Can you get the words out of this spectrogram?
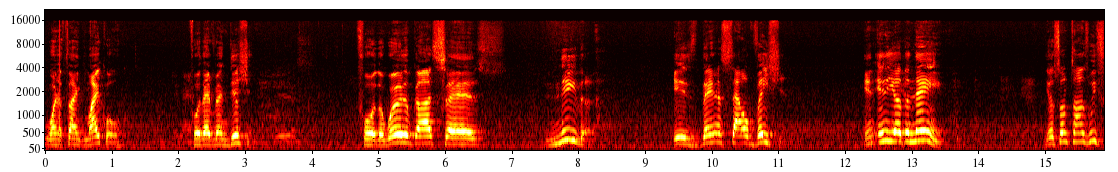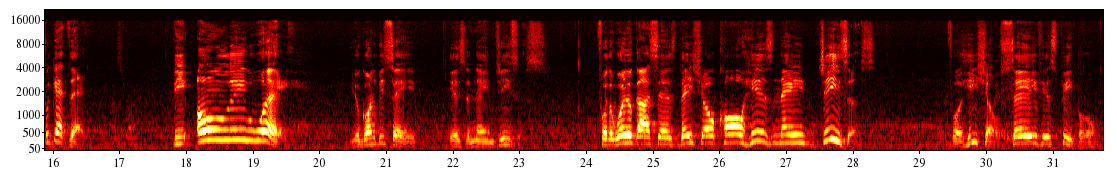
want to thank Michael for that rendition. For the Word of God says, neither is there salvation in any other name. You know, sometimes we forget that. The only way you're going to be saved is the name Jesus. For the Word of God says, they shall call his name Jesus, for he shall save his people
